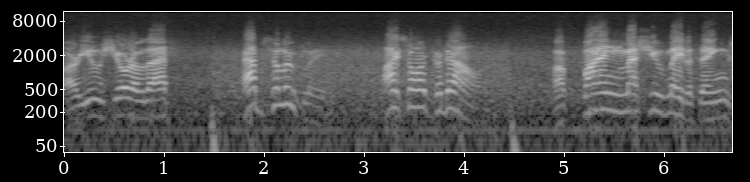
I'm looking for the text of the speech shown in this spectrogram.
Are you sure of that? absolutely. I saw it go down. A fine mess you've made of things.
